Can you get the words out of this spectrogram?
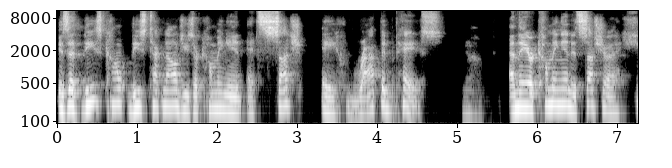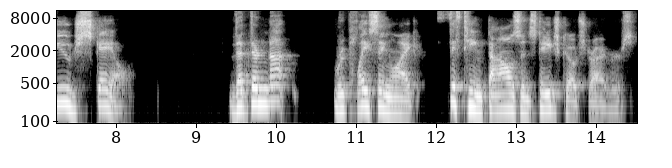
is that these com- these technologies are coming in at such a rapid pace, yeah. and they are coming in at such a huge scale that they're not replacing like 15,000 stagecoach drivers.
